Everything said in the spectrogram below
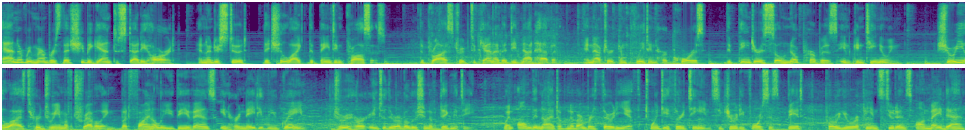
Anna remembers that she began to study hard and understood that she liked the painting process. The prize trip to Canada did not happen, and after completing her course, the painter saw no purpose in continuing. She realized her dream of traveling, but finally the events in her native Ukraine drew her into the revolution of dignity. When on the night of November 30th, 2013, security forces beat pro-European students on Maidan,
